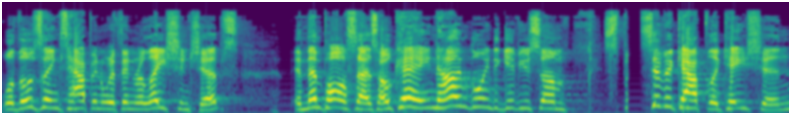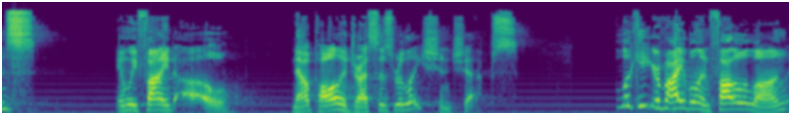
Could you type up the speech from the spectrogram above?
well, those things happen within relationships. And then Paul says, okay, now I'm going to give you some specific applications. And we find, oh, now Paul addresses relationships. Look at your Bible and follow along,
